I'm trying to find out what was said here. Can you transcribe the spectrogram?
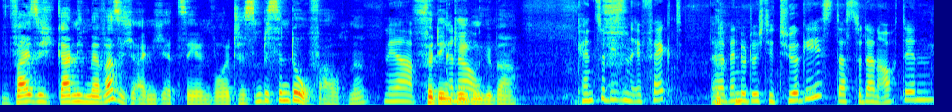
weiß ich gar nicht mehr, was ich eigentlich erzählen wollte. Ist ein bisschen doof auch, ne? Ja, Für den genau. Gegenüber. Kennst du diesen Effekt, äh, wenn du durch die Tür gehst, dass du dann auch den,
